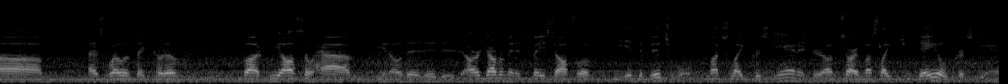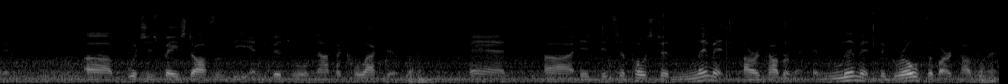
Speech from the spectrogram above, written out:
um, as well as they could have. But we also have, you know, that our government is based off of the individual, much like Christianity, or I'm sorry, much like Judeo Christianity, um, which is based off of the individual, not the collective. And uh, it, it's supposed to limit our government and limit the growth of our government.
